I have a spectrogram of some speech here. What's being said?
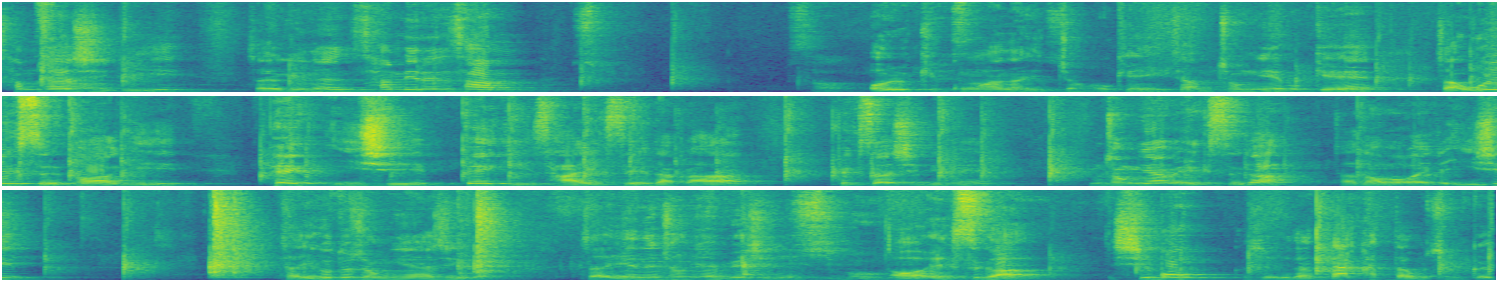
3 4 12 자 여기는 3 1은 3 4어 이렇게 공 하나 있죠? 오케이. 자 그럼 정리해볼게. 자 5x 더하기 120 빼기 4x에다가 140이네. 그럼 정리하면 x가 자 넘어가니까 20 자 이것도 정리해야지 이거. 자 얘는 정리하면 몇이니? 15 어 x가 15 그래서 여기다 딱 갖다 붙이면 끝.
